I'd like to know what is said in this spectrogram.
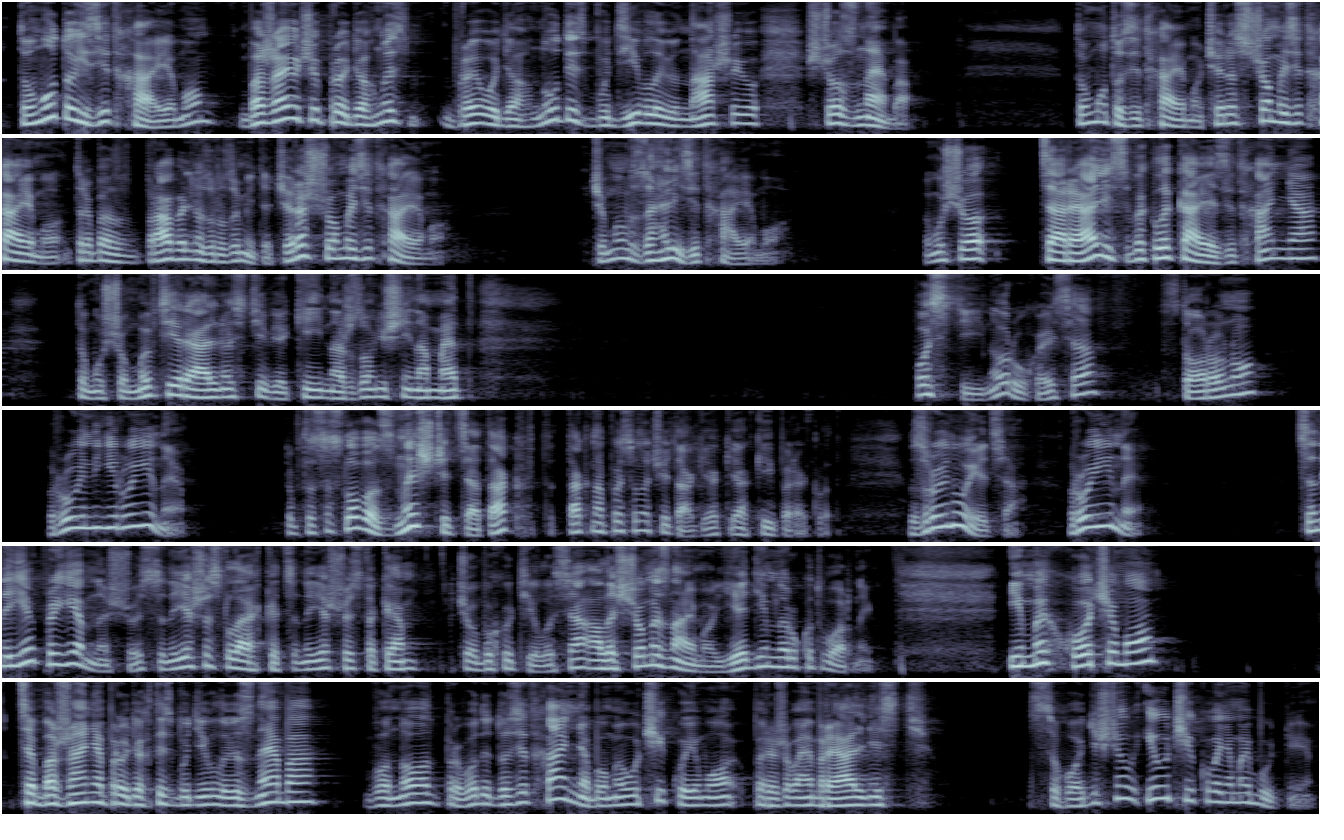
Тому то й зітхаємо, бажаючи приодягнутись будівлею нашою, що з неба. Тому то зітхаємо. Через що ми зітхаємо? Треба правильно зрозуміти, через що ми зітхаємо? Чому ми взагалі зітхаємо? Тому що ця реальність викликає зітхання, тому що ми в цій реальності, в якій наш зовнішній намет постійно рухається в сторону руїни і руїни. Тобто це слово знищиться, так Так написано чи так, як, який переклад? Зруйнується. Руїни. Це не є приємне щось, це не є щось легке, це не є щось таке, що би хотілося. Але що ми знаємо? Є дім нерукотворний. І ми хочемо це бажання приодягтись будівлею з неба, воно приводить до зітхання, бо ми очікуємо, переживаємо реальність сьогоднішнього і очікування майбутньої.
